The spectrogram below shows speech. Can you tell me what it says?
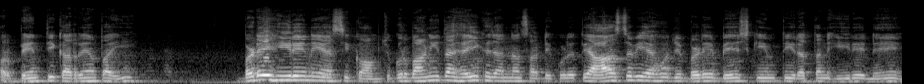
ਔਰ ਬੇਨਤੀ ਕਰ ਰਿਹਾ ਭਾਈ, ਬੜੇ ਹੀਰੇ ਨੇ ਐਸੀ ਕੌਮ ਚ। ਗੁਰਬਾਣੀ ਤਾਂ ਹੈ ਹੀ ਖਜ਼ਾਨਾ ਸਾਡੇ ਕੋਲ। ਇਤਿਹਾਸ 'ਚ ਵੀ ਇਹੋ ਜਿਹੇ ਬੜੇ ਬੇਸ਼ਕੀਮਤੀ ਰਤਨ ਹੀਰੇ ਨੇ।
